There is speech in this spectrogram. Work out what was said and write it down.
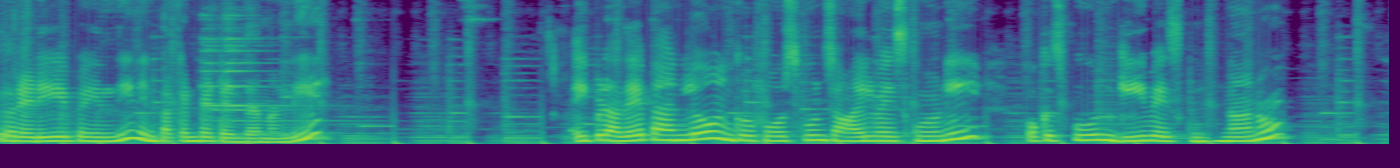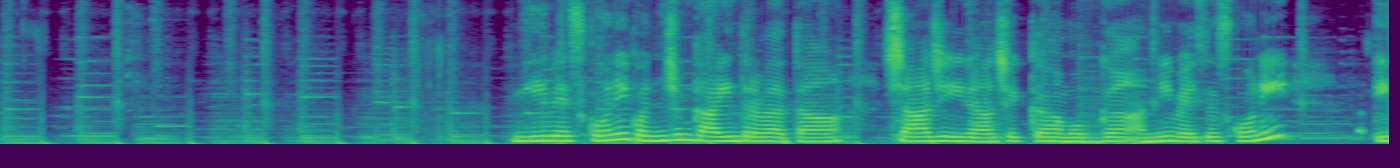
సో రెడీ అయిపోయింది. నేను పక్కన పెట్టేద్దామండి. ఇప్పుడు అదే ప్యాన్లో ఇంకో ఫోర్ స్పూన్స్ ఆయిల్ వేసుకొని ఒక స్పూన్ గీ వేసుకుంటున్నాను. గీ వేసుకొని కొంచెం కాగిన తర్వాత షాజీరా చెక్క మొగ్గ అన్నీ వేసేసుకొని ఈ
